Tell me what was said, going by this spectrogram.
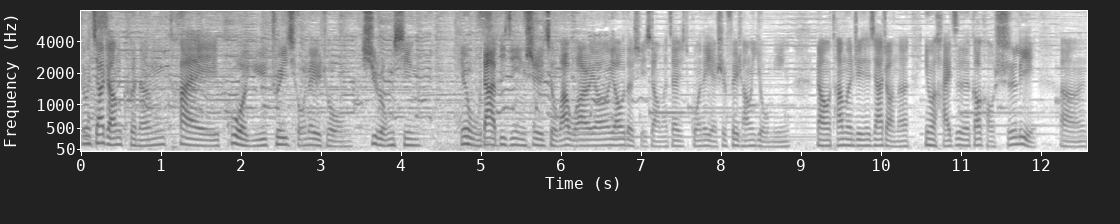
因为家长可能太过于追求那种虚荣心，因为武大毕竟是九八五二幺幺幺的学校嘛，在国内也是非常有名。然后他们这些家长呢，因为孩子高考失利，嗯、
